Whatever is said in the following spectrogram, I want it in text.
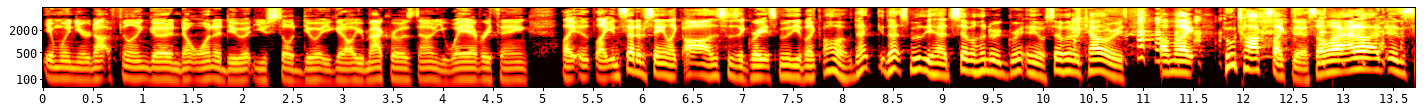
And when you're not feeling good and don't want to do it, you still do it. You get all your macros done. You weigh everything. Like like instead of saying like, oh, this was a great smoothie, like, oh, that that smoothie had 700 gra- you know 700 calories. I'm like, who talks like this? I'm like, I don't. It's,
